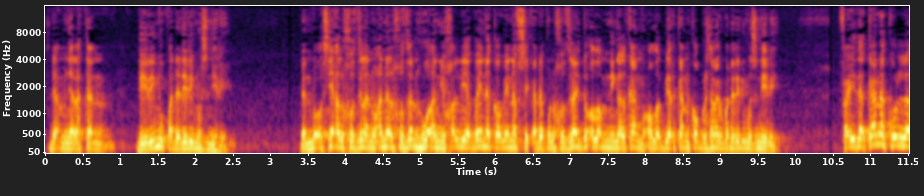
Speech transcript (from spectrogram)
tidak menyalahkan dirimu pada dirimu sendiri. Dan bahwasanya al-khuzlan wa anna al-khuzlan huwa an yukhalliya bainaka wa nafsik. Adapun khuzlan itu Allah meninggalkanmu, Allah biarkan kau bersama kepada dirimu sendiri. Fa idza kana kullu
